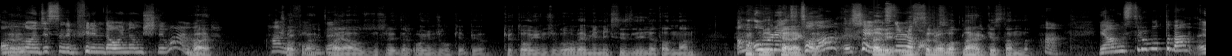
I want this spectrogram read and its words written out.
Onun Evet. öncesinde bir filmde oynamışlığı var mı? Var. Hangi Çok var. filmde? Bayağı uzun süredir oyunculuk yapıyor. Kötü oyunculuğu ve mimiksizliğiyle tanınan Ama bir overrated karakter. olan e, şey Tabii Mr. Robot. Mr. Robot'la herkes tanıdı. Ha. Ya Mr. Robot'ta ben e,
